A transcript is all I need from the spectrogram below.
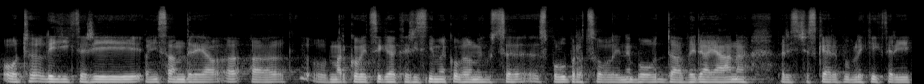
od lidí, kteří, paní Sandry a, a, a od Markoviciga, kteří s ním jako velmi úzce spolupracovali, nebo od Davida Jána, tady z České republiky, který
